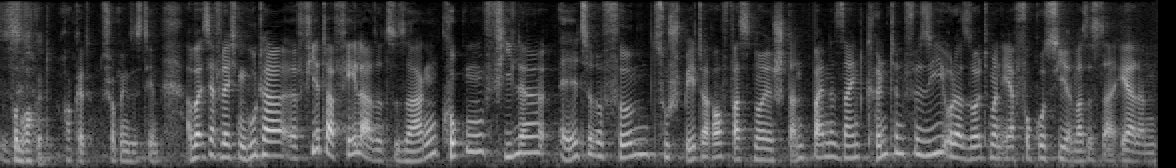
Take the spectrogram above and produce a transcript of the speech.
Das von Rocket. Rocket, Shopping-System. Aber ist ja vielleicht ein guter äh, vierter Fehler sozusagen. Gucken viele ältere Firmen zu spät darauf, was neue Standbeine sein könnten für sie oder sollte man eher fokussieren? Was ist da eher dann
